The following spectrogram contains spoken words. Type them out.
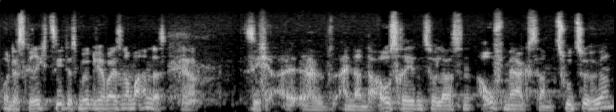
Und das Gericht sieht es möglicherweise nochmal anders. Ja. Sich äh, einander ausreden zu lassen, aufmerksam zuzuhören,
